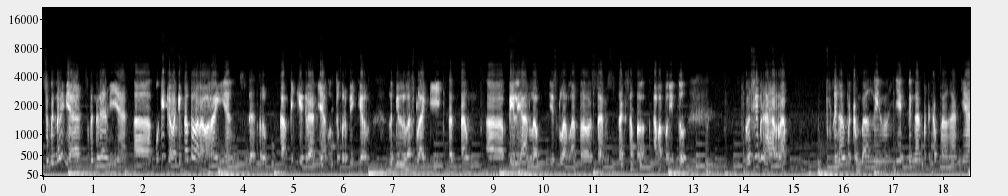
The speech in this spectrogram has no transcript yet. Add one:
sebenarnya sebenarnya nih ya eh, mungkin kalau kita orang-orang yang sudah terbuka pikirannya untuk berpikir lebih luas lagi tentang eh, pilihan Islam atau sex atau apa pun itu. Gue sih berharap dengan perkembangannya dengan perkembangannya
